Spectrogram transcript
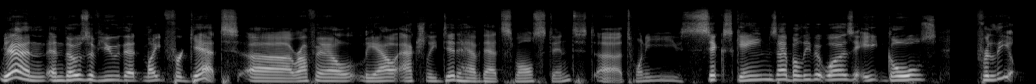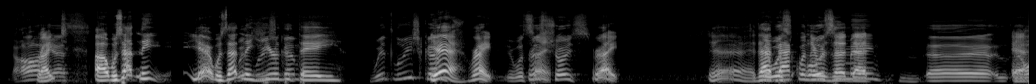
Yeah, and, and those of you that might forget, uh, Rafael Leao actually did have that small stint, uh, 26 games, I believe it was, eight goals for Lille, Oh, right? yes. Uh, was that in the yeah? Was that in the year that they? With Luis Campos. Yeah, right. It was right, his choice. Right. Yeah, that back when there was that. that uh, Yeah.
